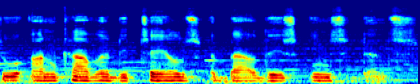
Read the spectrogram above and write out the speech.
to uncover details about these incidents.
